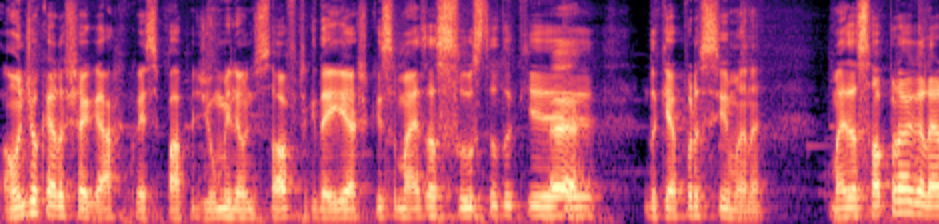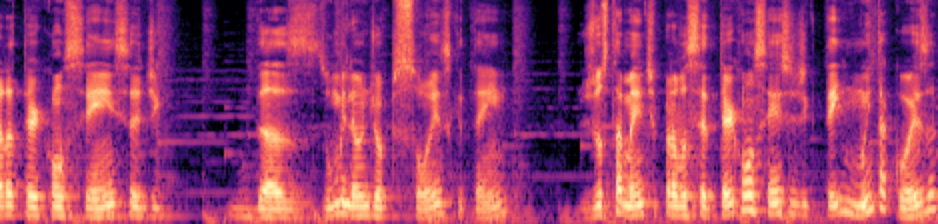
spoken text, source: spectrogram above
Onde eu quero chegar com esse papo de um milhão de software, que daí acho que isso mais assusta do que, É. do que aproxima, né? Mas é só pra galera ter consciência de, das um milhão de opções que tem. Justamente pra você ter consciência de que tem muita coisa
